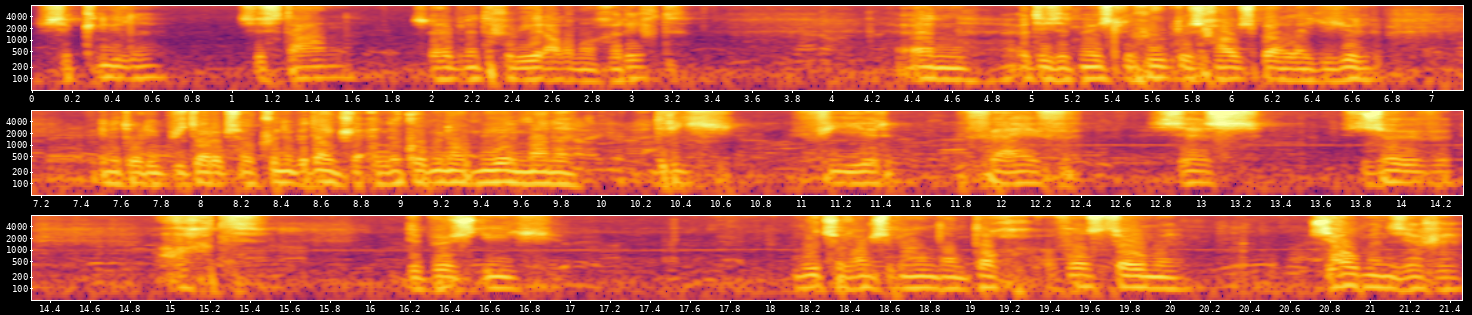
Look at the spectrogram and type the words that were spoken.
ze knielen, ze staan. Ze hebben het geweer allemaal gericht. En het is het meest lugubere schouwspel dat je hier in het Olympisch dorp zou kunnen bedenken. En er komen nog meer mannen. Drie, vier, vijf, zes, zeven, acht. De bus die moet zo langzamerhand dan toch volstromen, zou men zeggen,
